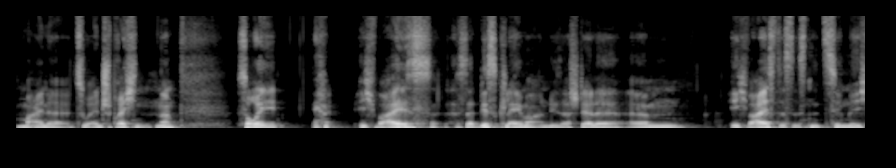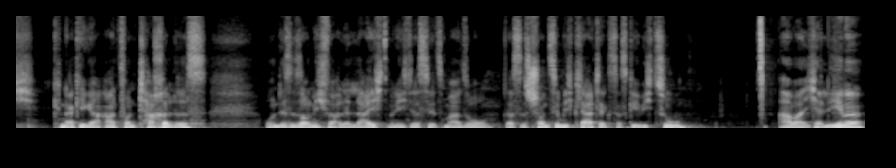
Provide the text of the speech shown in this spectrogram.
meine zu entsprechen. Ne? Sorry, ich weiß, das ist der Disclaimer an dieser Stelle, ähm, ich weiß, das ist eine ziemlich knackige Art von Tacheles. Und es ist auch nicht für alle leicht, wenn ich das jetzt mal so, das ist schon ziemlich Klartext, das gebe ich zu. Aber ich erlebe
